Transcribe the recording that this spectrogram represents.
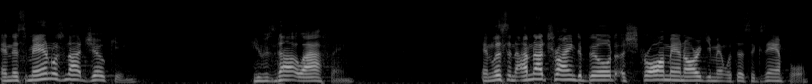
And this man was not joking, he was not laughing. And listen, I'm not trying to build a straw man argument with this example.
